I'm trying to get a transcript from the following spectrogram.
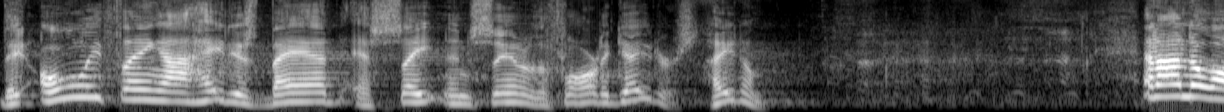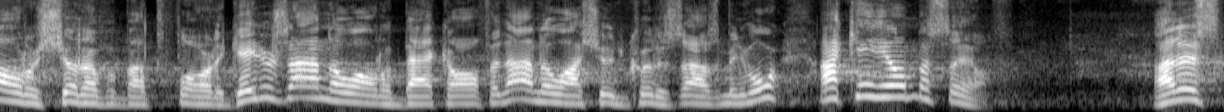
the only thing I hate as bad as Satan and sin are the Florida Gators. Hate them. And I know I ought to shut up about the Florida Gators. I know I ought to back off, and I know I shouldn't criticize them anymore. I can't help myself. I just,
